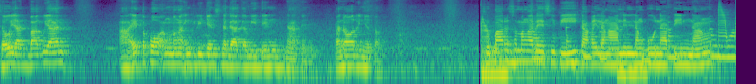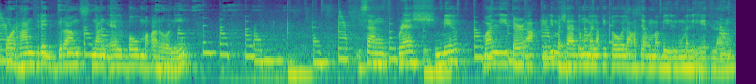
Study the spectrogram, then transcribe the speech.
So yan, bago yan, ah ito po ang mga ingredients na gagamitin natin. Panoorin nyo to. So para sa mga recipe, kakailanganin lang po natin ng 400 grams ng elbow macaroni. Isang fresh milk, 1 liter. Actually, masyadong malaki to. Wala kasi akong mabiling maliit lang.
